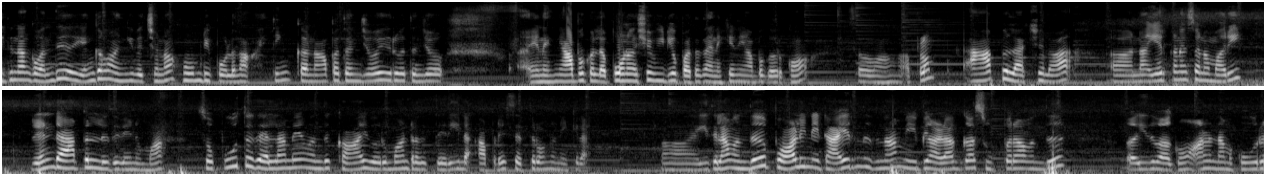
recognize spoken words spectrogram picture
இது நாங்கள் வந்து எங்கே வாங்கி வச்சோன்னா ஹோம் டிப்போவில் தான். ஐ திங்க் நாற்பத்தஞ்சோ இருபத்தஞ்சோ எனக்கு ஞாபகம் இல்லை. போன வருஷம் வீடியோ பார்த்தா தான் எனக்கே ஞாபகம் இருக்கும். அப்புறம் ஆப்பிள் ஆக்சுவலாக நான் ஏற்கனவே சொன்ன மாதிரி ரெண்டு ஆப்பிள் இது வேணுமா? ஸோ பூத்தது எல்லாமே வந்து காய் வருமானது தெரியல. அப்படியே செத்துரும்னு நினைக்கிறேன். இதெல்லாம் வந்து பாலினேட் ஆயிருந்ததுன்னா மேபி அழகாக சூப்பராக வந்து இதுவாகும். ஆனால் நமக்கு ஒரு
